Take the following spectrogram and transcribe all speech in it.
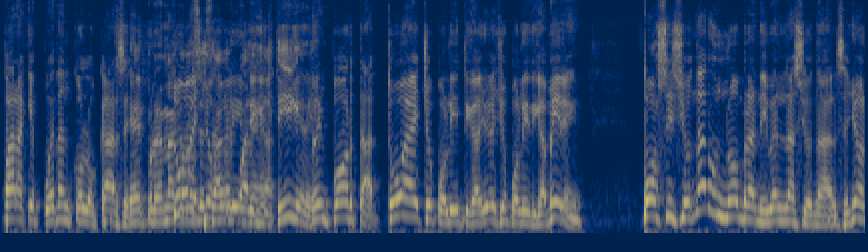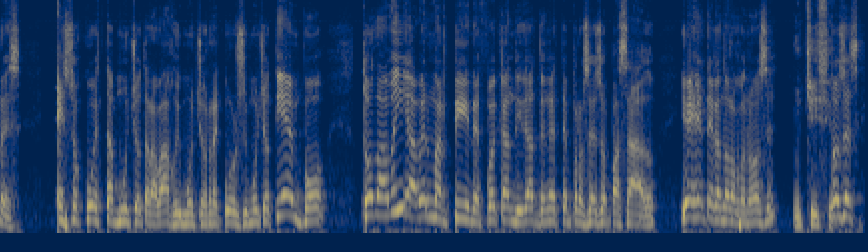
para que puedan colocarse. El problema es que no se sabe cuál es el Tigre. No importa, tú has hecho política, yo he hecho política. Miren, posicionar un nombre a nivel nacional, señores, eso cuesta mucho trabajo y mucho recursos y mucho tiempo. Todavía Abel Martínez fue candidato en este proceso pasado y hay gente que no lo conoce. Muchísimo. Entonces,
